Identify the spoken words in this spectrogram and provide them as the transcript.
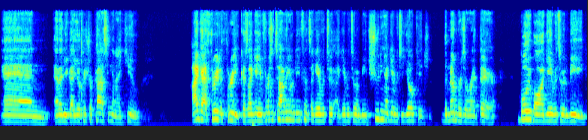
and and then you got Jokic for passing and IQ. I got three to three because I gave versatility on defense. I gave it to I gave it to Embiid. Shooting, I gave it to Jokic. The numbers are right there. Bully ball, I gave it to Embiid.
